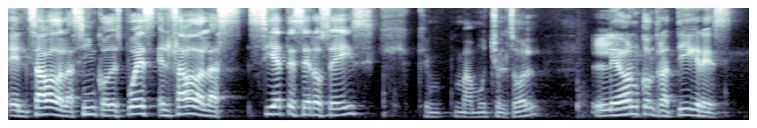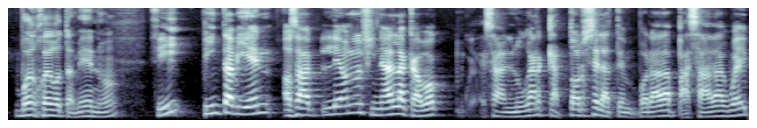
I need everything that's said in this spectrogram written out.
el sábado a las 5. Después, el sábado a las 7.06, que mamucho el sol. León contra Tigres. Buen juego también, ¿no? Sí, pinta bien. O sea, León al final acabó, o sea, en lugar 14 la temporada pasada, güey.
